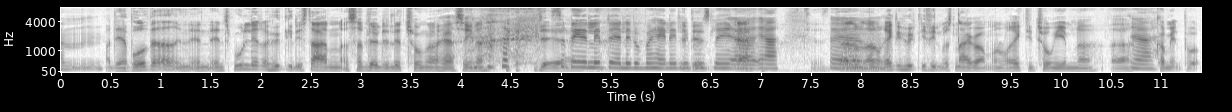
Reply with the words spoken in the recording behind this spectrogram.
Um, og det har både været en, en, en smule lidt og hyggeligt i starten, og så blev det lidt tungere her senere. det, så blev det lidt, uh, lidt ubehageligt lige pludselig. Ja, ja. Det, der, er nogle, der er nogle rigtig hyggelige film at snakke om, og nogle rigtig tunge emner at ja. komme ind på.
